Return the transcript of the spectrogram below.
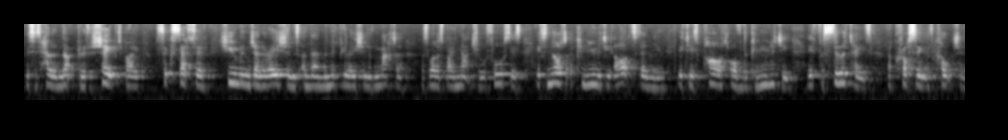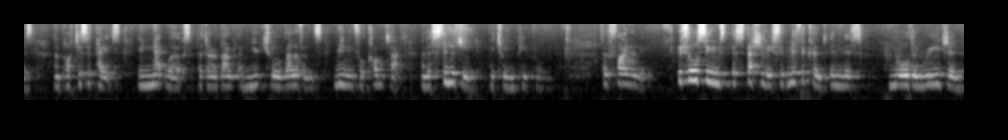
this is Helen Ratcliffe, shaped by successive human generations and their manipulation of matter as well as by natural forces. It's not a community arts venue, it is part of the community. It facilitates a crossing of cultures and participates in networks that are about a mutual relevance, meaningful contact and a synergy between people. So finally, this all seems especially significant in this northern region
